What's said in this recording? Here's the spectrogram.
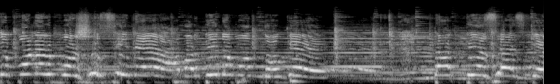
আজকে পনেরো পরশু সিনে আমার দীনবন্ধুকে ডাক দিয়েছে আজকে।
